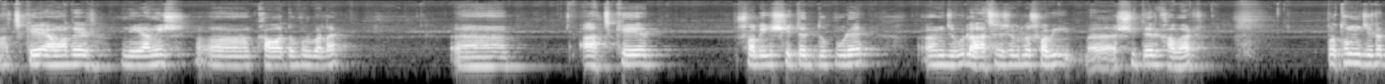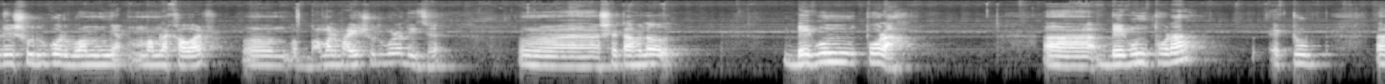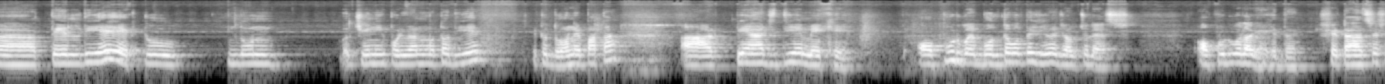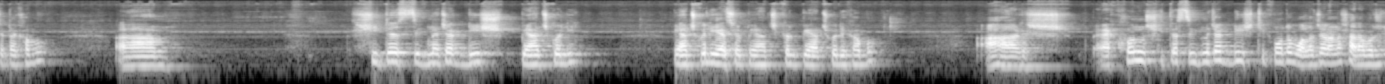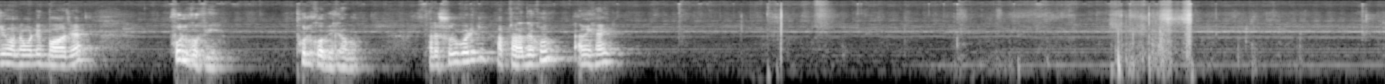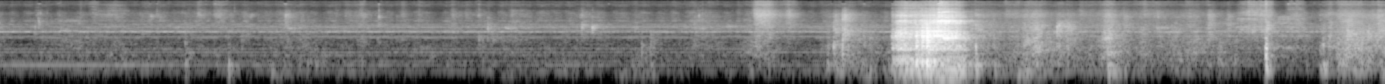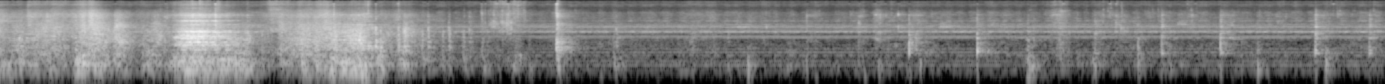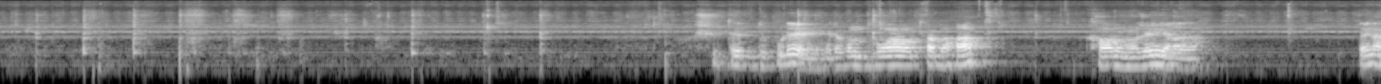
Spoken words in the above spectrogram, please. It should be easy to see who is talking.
Speaker 1: আজকে আমাদের নিরামিষ খাওয়া দুপুরবেলায়। আজকে সবই শীতের দুপুরে যেগুলো আছে সেগুলো সবই শীতের খাবার। প্রথম যেটা দিয়ে শুরু করব আমি- আমরা খাওয়ার আমার ভাই শুরু করে দিয়েছে। সেটা হলো বেগুন পোড়া। বেগুন পোড়া, একটু তেল দিয়ে একটু নুন, চিনি পরিমাণ মতো দিয়ে একটু ধনে পাতা আর পেঁয়াজ দিয়ে মেখে। অপূর্ব, বলতে বলতে জিভে জল চলে আসছে, অপূর্ব লাগে খেতে। সেটা আছে, সেটা খাব। শীতের সিগনেচার ডিশ পেঁয়াজ কলি। পেঁয়াজ কলি আছে, পেঁয়াজ কলি পেঁয়াজ কলি খাব। আর এখন শীতের সিগনেচার ডিশ ঠিক মতো বলা চলে না, সারা বছরই মোটামুটি পাওয়া যায়। ফুলকপি ফুলকপি খাব। তাহলে শুরু করি আপনারা দেখুন আমি খাই। দুপুরে এরকম ধোঁয়া ওঠা ভাত খাওয়ার মজাই আলাদা। তাই না?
